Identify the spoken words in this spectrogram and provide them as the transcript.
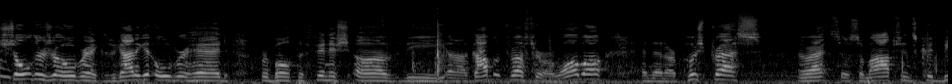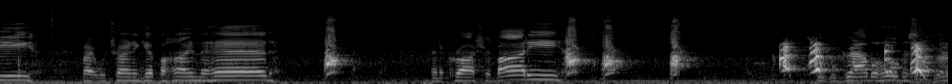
shoulders or overhead, because we got to get overhead for both the finish of the uh, goblet thruster or wall ball, and then our push press. All right, so some options could be, all right, we're trying to get behind the head and across your body. You grab a hold of something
